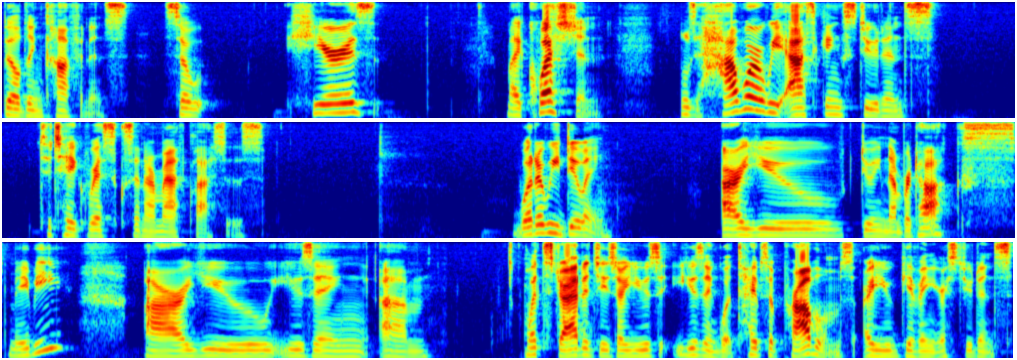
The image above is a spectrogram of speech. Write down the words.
building confidence. So here's my question is how are we asking students to take risks in our math classes? What are we doing? Are you doing number talks, maybe? Are you using, um, what strategies are you using? What types of problems are you giving your students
